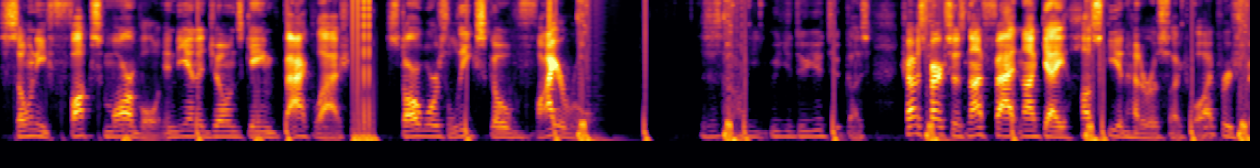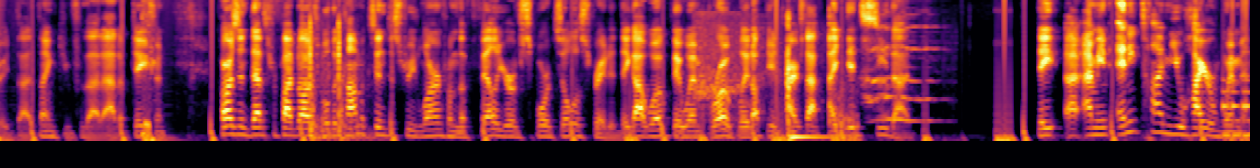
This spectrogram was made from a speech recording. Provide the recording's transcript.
Sony fucks Marvel. Indiana Jones game backlash. Star Wars leaks go viral. This is how you, you do YouTube, guys. Travis Park says, not fat, not gay, husky, and heterosexual. I appreciate that. Thank you for that adaptation. Cars in depth for $5. Will the comics industry learn from the failure of Sports Illustrated? They got woke, they went broke, laid off the entire staff. I did see that. They, I mean, anytime you hire women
